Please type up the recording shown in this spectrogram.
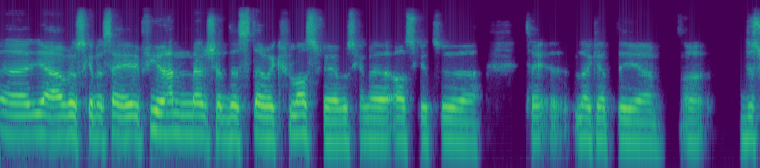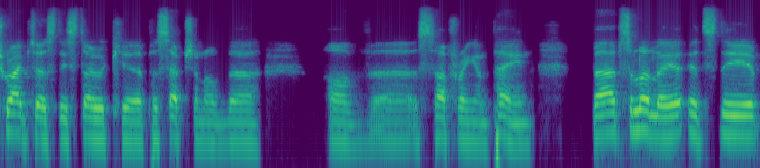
uh, yeah i was going to say if you hadn't mentioned the stoic philosophy i was going to ask you to uh, take, look at the uh, describe to us the stoic uh, perception of uh, of uh, suffering and pain. But absolutely it's the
